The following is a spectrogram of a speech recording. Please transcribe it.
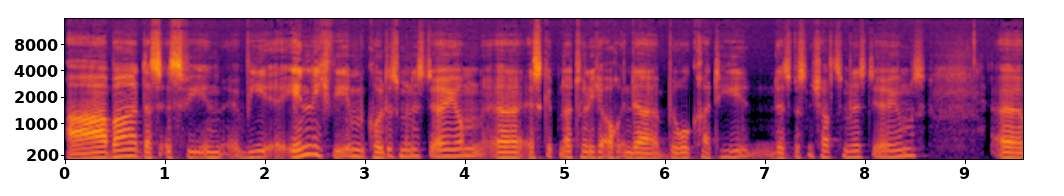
Aber das ist wie, in, wie ähnlich wie im Kultusministerium. Äh, es gibt natürlich auch in der Bürokratie des Wissenschaftsministeriums äh,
